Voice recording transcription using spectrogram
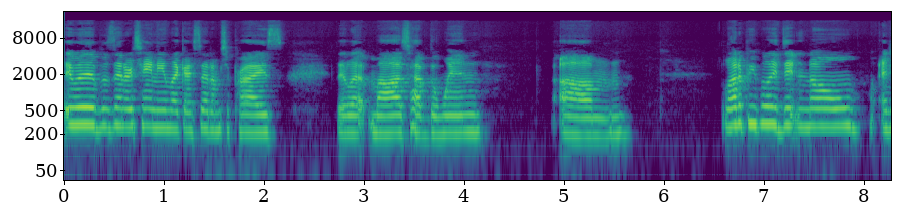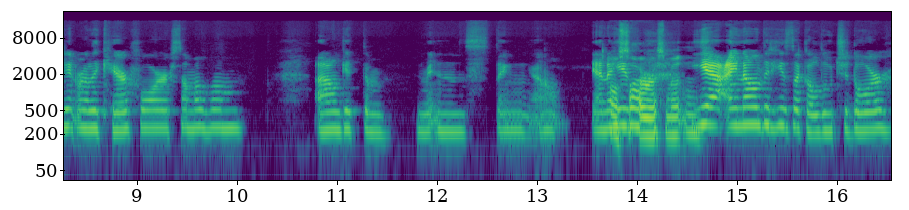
it was, it was entertaining. Like I said, I'm surprised they let Maz have the win. Um, a lot of people I didn't know. I didn't really care for some of them. I don't get the mittens thing. I don't. And he's Osiris Mittens. yeah, I know that he's like a luchador,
